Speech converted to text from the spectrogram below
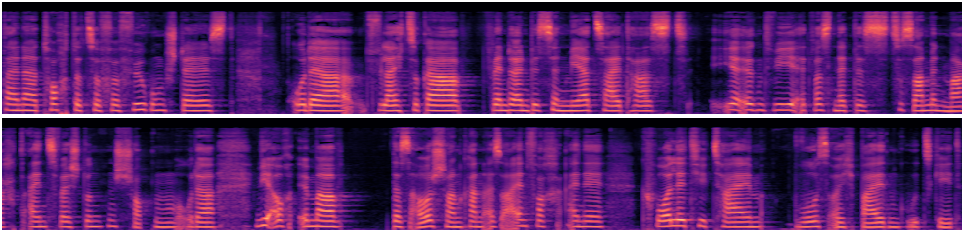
deiner Tochter zur Verfügung stellst oder vielleicht sogar, wenn du ein bisschen mehr Zeit hast, ihr irgendwie etwas Nettes zusammen macht, ein, zwei Stunden shoppen oder wie auch immer das ausschauen kann. Also einfach eine Quality Time, wo es euch beiden gut geht.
